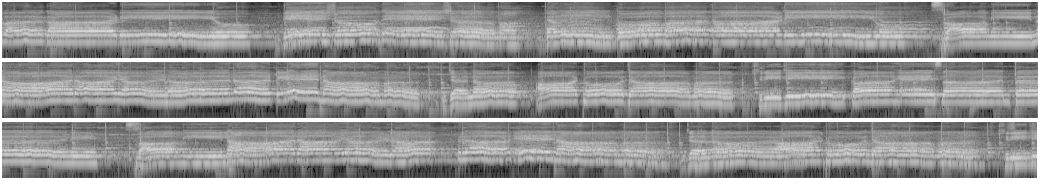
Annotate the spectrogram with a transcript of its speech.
વગાડીયો દેશો દેશમાં ડંકો વગાડીયો સ્વામી નારાયણ રટે નામ જન આઠો જામ શ્રીજી કહે સંતને સ્વામી નારાયણ રટે નામ જન આઠો જામ. શ્રીજી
